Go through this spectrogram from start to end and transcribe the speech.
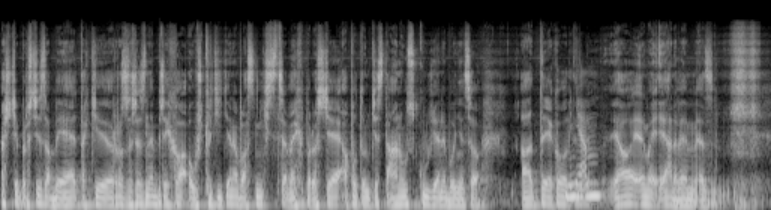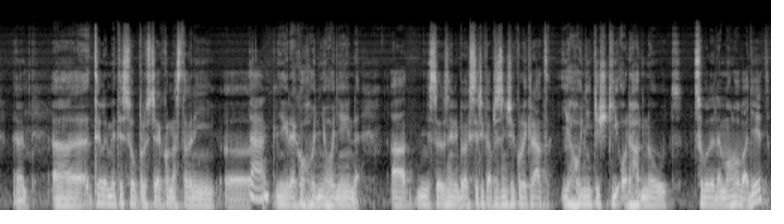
až tě prostě zabije, tak ti rozřezne břicho a uškrtí tě na vlastních střevech prostě a potom tě stáhnou z kůže nebo něco. A ty jako... Ty, jo, já nevím. Já, nevím. Uh, ty limity jsou prostě jako nastavený uh, Tak. někde jako hodně, hodně jinde. A mně se hrozně líbilo, jak si říká přesně, že kolikrát je hodně těžký odhadnout, co by lidem mohlo vadit.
